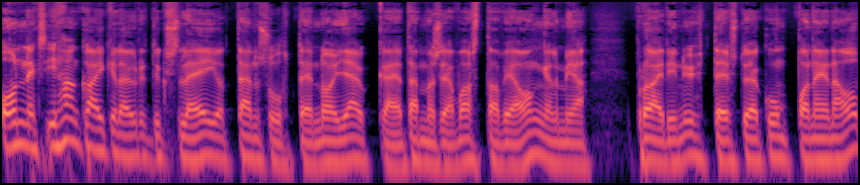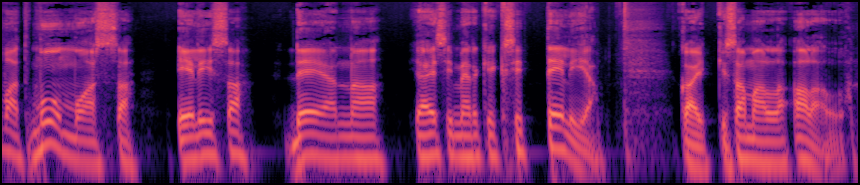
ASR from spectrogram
Onneksi ihan kaikilla yrityksillä ei ole tämän suhteen noin jäykkää ja tämmöisiä vastaavia ongelmia. Pridein yhteistyökumppaneina ovat muun muassa Elisa, DNA ja esimerkiksi Telia. Kaikki samalla alalla.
